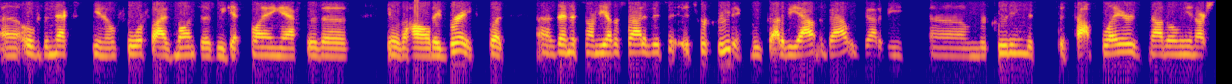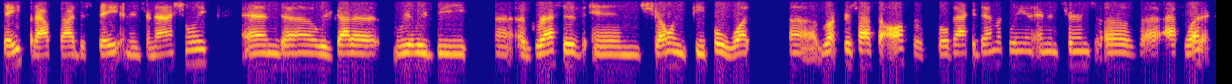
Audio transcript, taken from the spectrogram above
uh, over the next you know four or five months as we get playing after the you know the holiday break. But uh, then it's on the other side of it. It's recruiting. We've got to be out and about. We've got to be um, recruiting the, the top players, not only in our state but outside the state and internationally. And uh, we've got to really be uh, aggressive in showing people what uh, Rutgers has to offer, both academically and, and in terms of uh, athletics.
